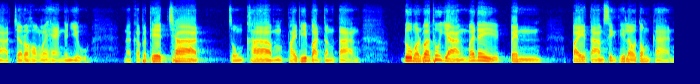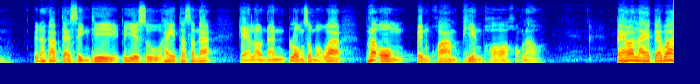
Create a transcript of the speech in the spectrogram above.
อาจจะระหองระแหงกันอยู่ นะครับประเทศชาติ สงคราม ภัยพิบัติต่างๆ ดูเหมือนว่าทุกอย่างไม่ได้เป็นไปตามสิ่งที่เราต้องการเป็นนะครับแต่สิ่งที่พระเยซูให้ทัศนะแก่เรานั้น พระองค์ทรงบอกว่าพระองค์เป็นความเพียงพอของเรา แปลว่าอะไร แปลว่า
